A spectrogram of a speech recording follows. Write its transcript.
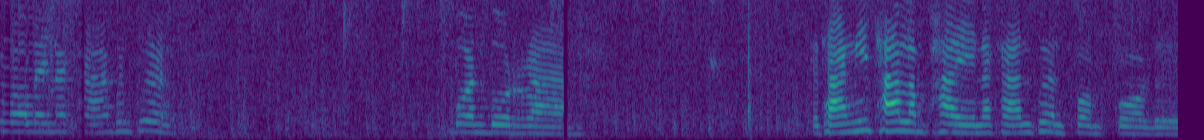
ไปพวงกอเลยนะคะเพื่อนๆ บอลโบราณ กระถางนี้ท้าลำไพนะคะเพื่อนฟอร์มกอเลย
